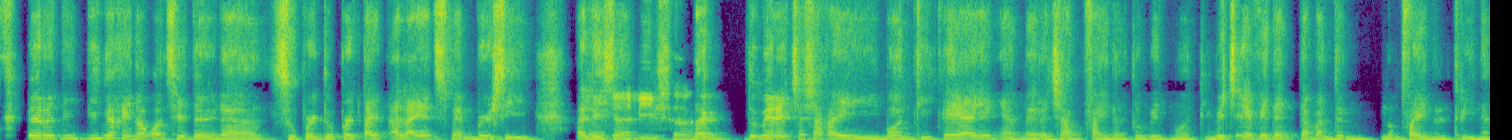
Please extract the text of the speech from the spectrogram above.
pero hindi niya kino-consider na super duper tight alliance member si Si Alisa Alisa. nagdumiretso siya kay Monty. Kaya yun nga, meron siyang final 2 with Monty. Which evident naman dun nung final 3 na.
